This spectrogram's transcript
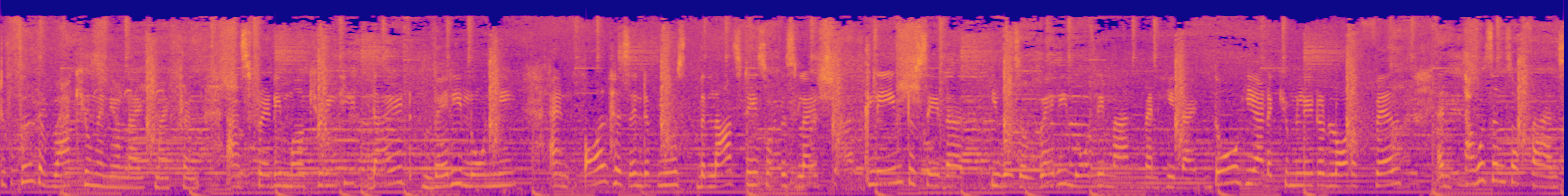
to fill the vacuum in your life, my friend. As Freddie Mercury, he died very lonely, and all his interviews, the last days of his life, claim to say that he was a very lonely man when he died. Though he had accumulated a lot of wealth and thousands of fans,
